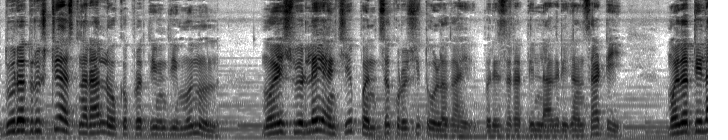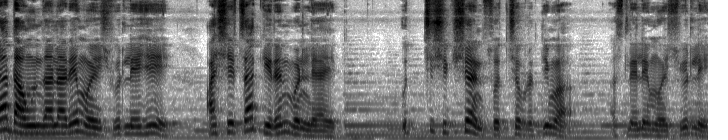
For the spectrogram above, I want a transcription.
दूरदृष्टी असणारा लोकप्रतिनिधी म्हणून महेश यांची पंचक्रोशीत ओळख आहे. परिसरातील नागरिकांसाठी मदतीला धावून जाणारे महेश्वरले हे आशेचा किरण बनले आहेत. उच्च शिक्षण स्वच्छ प्रतिमा असलेले महेश्वरले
